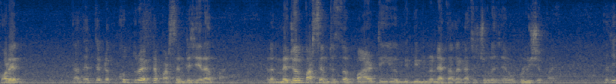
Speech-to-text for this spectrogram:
করেন, তাদের তো একটা ক্ষুদ্র একটা পার্সেন্টেজ এরা পায়। এটা মেজর পার্সেন্টেজ তো পার্টি বিভিন্ন নেতাদের কাছে চলে যায় এবং পুলিশে পায়। কাজে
